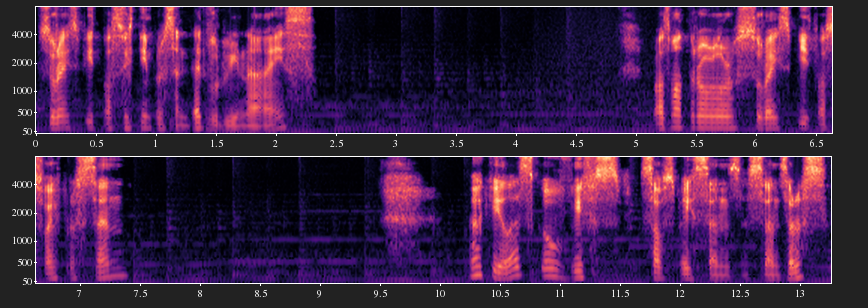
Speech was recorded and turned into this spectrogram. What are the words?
Survey speed plus 15%. That would be nice. Plasma roller survey speed plus 5%. Okay, let's go with subspace sens- sensors.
